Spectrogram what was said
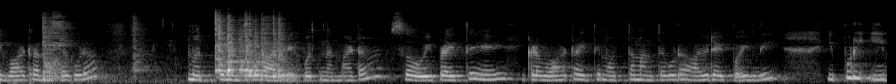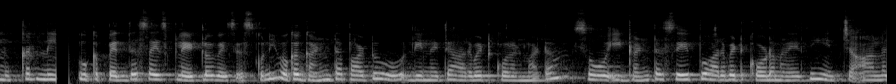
ఈ వాటర్ అంతా కూడా మొత్తం అంతా కూడా అయిపోతుంది అనమాట సో ఇప్పుడైతే ఇక్కడ వాటర్ అయితే మొత్తం అంతా కూడా ఆవిరి అయిపోయింది ఇప్పుడు ఈ ముక్కల్ని ఒక పెద్ద సైజ్ ప్లేట్లో వేసేసుకొని ఒక గంట పాటు దీన్ని అయితే ఆరబెట్టుకోవాలన్నమాట. సో ఈ గంట సేపు ఆరబెట్టుకోవడం అనేది చాలా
